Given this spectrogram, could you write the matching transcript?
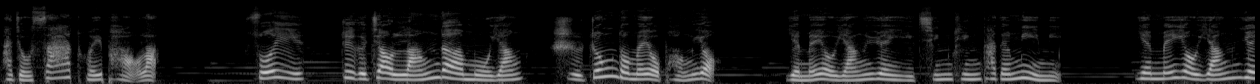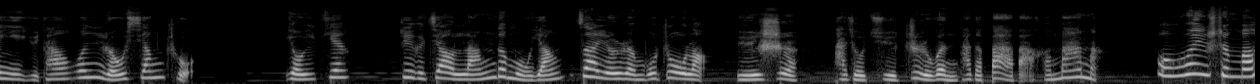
他就撒腿跑了。所以，这个叫狼的母羊。始终都没有朋友，也没有羊愿意倾听他的秘密，也没有羊愿意与他温柔相处。有一天，这个叫狼的母羊再也忍不住了，于是他就去质问他的爸爸和妈妈：“哦，为什么？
